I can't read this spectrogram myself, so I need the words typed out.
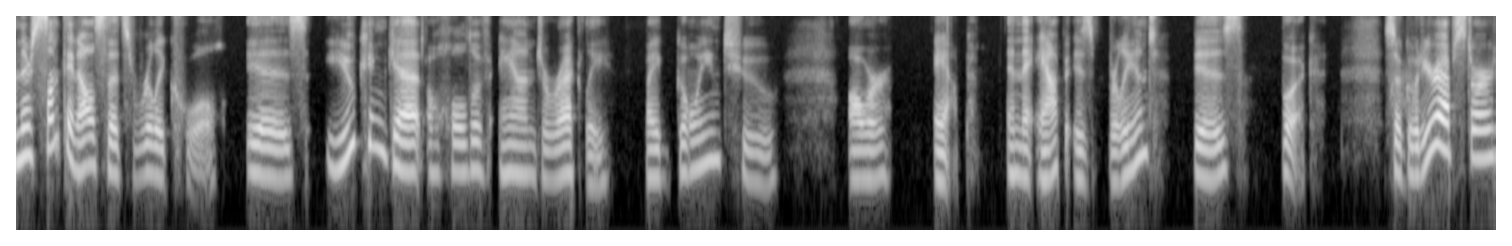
and there's something else that's really cool is you can get a hold of Anne directly by going to our app. And the app is Brilliant Biz Book. So go to your app store,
